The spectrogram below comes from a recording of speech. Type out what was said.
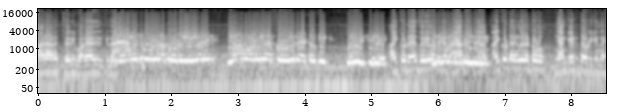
ആരാണ് തെറി പറയാതിരിക്കുന്നത് നാലാമത് കോൾ റെക്കോർഡ് നിങ്ങൾ നിങ്ങളെ കോളൊന്ന് റെക്കോർഡ് കേട്ടോക്കി ആയിക്കോട്ടെ തെറി ആയിക്കോട്ടെ നിങ്ങൾ കേട്ടോളൂ. ഞാൻ കേട്ടിട്ടാ വിളിക്കുന്നേ.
